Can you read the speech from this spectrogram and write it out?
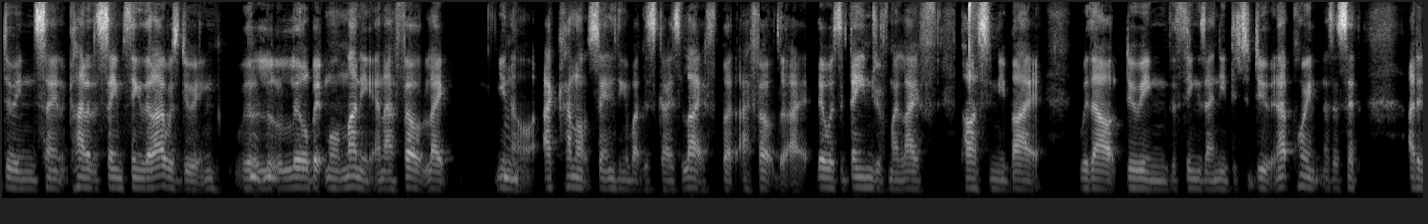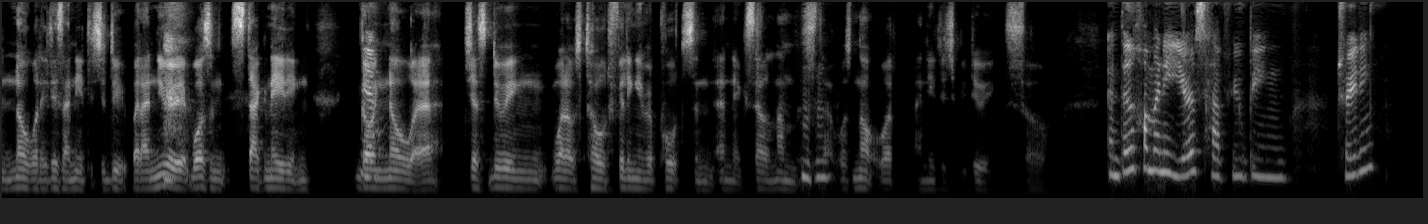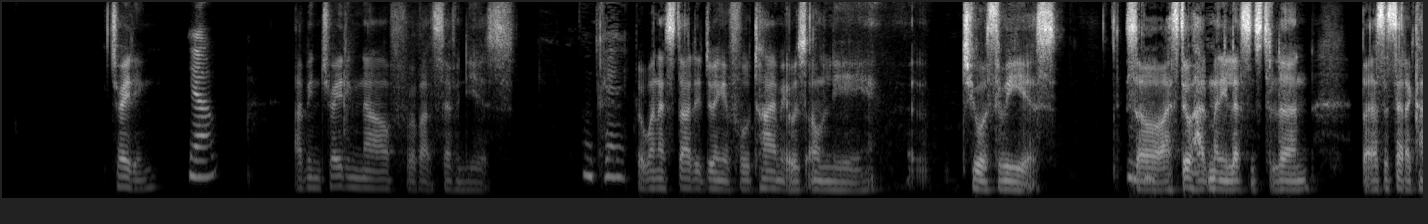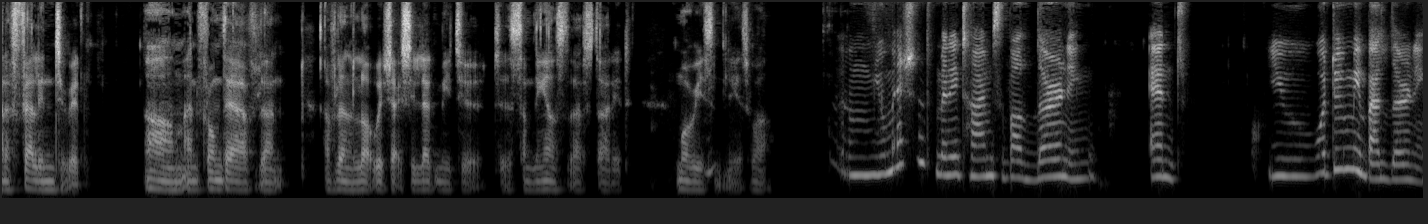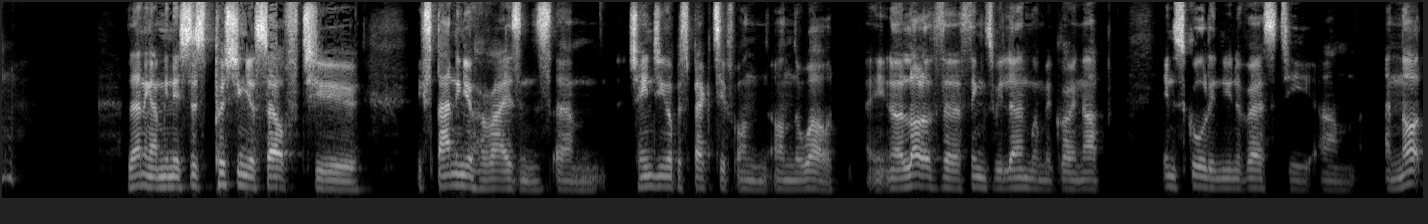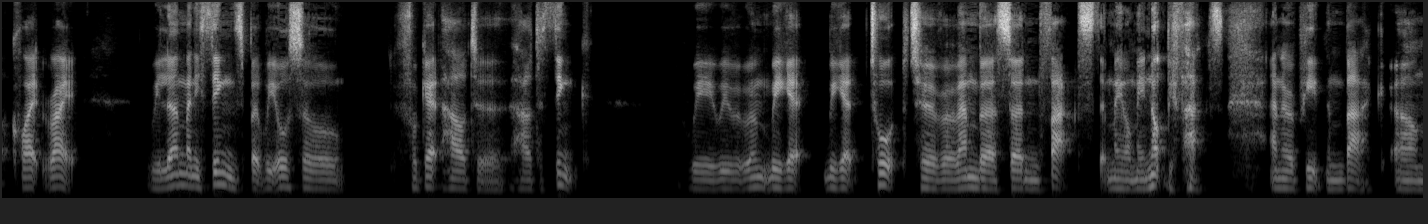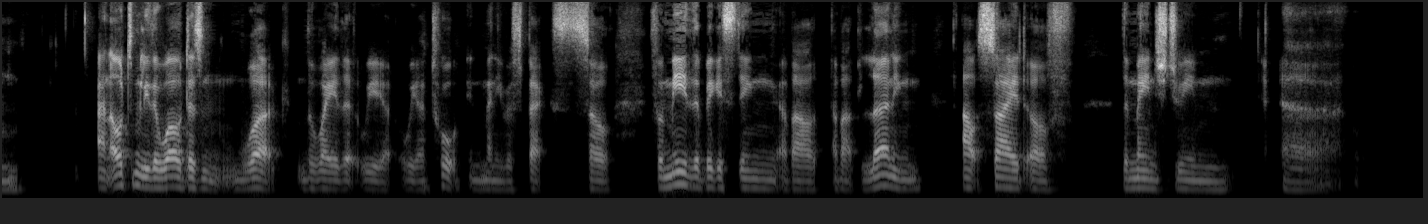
doing same kind of the same thing that I was doing with mm-hmm. a little, little, bit more money. And I felt like, you mm-hmm. know, I cannot say anything about this guy's life, but I felt that I, there was a danger of my life passing me by without doing the things I needed to do. At that point, as I said, I didn't know what it is I needed to do, but I knew it wasn't stagnating, going yeah. nowhere just doing what I was told, filling in reports and, and Excel numbers. Mm-hmm. That was not what I needed to be doing. So. And then, how many years have you been trading? Trading. Yeah. I've been trading now for about seven years. Okay. But when I started doing it full time, it was only uh, two or three years. So mm-hmm. I still had many lessons to learn. But as I said, I kind of fell into it. Um, and from there, I've learned I've learned a lot, which actually led me to to something else that I've started more recently as well. Um, you mentioned many times about learning, and you what do you mean by learning? Learning, I mean, it's just pushing yourself to expanding your horizons, um, changing your perspective on on the world. You know, a lot of the things we learn when we're growing up in school, in university, um, are not quite right. We learn many things, but we also forget how to how to think. We we we get we get taught to remember certain facts that may or may not be facts, and repeat them back. Um, and ultimately, the world doesn't work the way that we we are taught in many respects. So, for me, the biggest thing about about learning outside of the mainstream uh,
